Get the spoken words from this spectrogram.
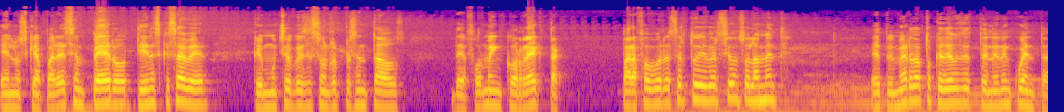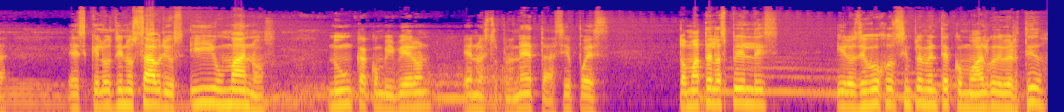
en los que aparecen, pero tienes que saber que muchas veces son representados de forma incorrecta para favorecer tu diversión solamente. El primer dato que debes de tener en cuenta es que los dinosaurios y humanos nunca convivieron en nuestro planeta. Así pues, tómate las pelis y los dibujos simplemente como algo divertido.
